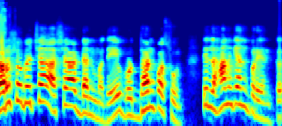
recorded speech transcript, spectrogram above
दारुशोभेच्या अशा अड्ड्यांमध्ये वृद्धांपासून ते लहानग्यांपर्यंत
